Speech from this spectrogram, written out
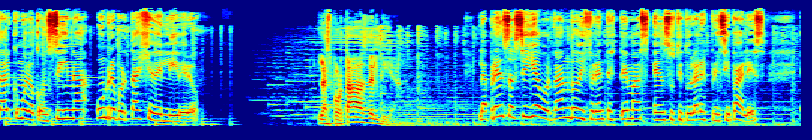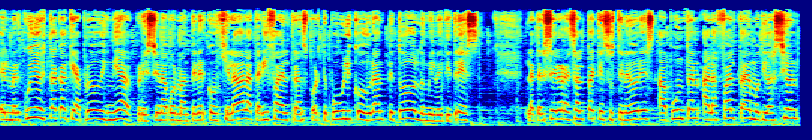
tal como lo consigna un reportaje del Libero. Las portadas del día. La prensa sigue abordando diferentes temas en sus titulares principales. El Mercurio destaca que Apruebo Dignidad presiona por mantener congelada la tarifa del transporte público durante todo el 2023. La tercera resalta que sostenedores apuntan a la falta de motivación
